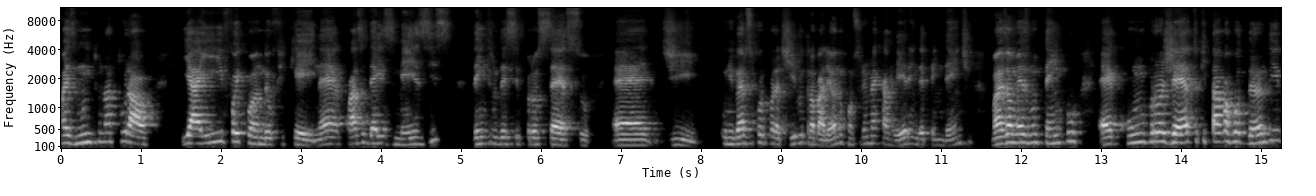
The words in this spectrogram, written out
mas muito natural. E aí foi quando eu fiquei né, quase 10 meses dentro desse processo é, de universo corporativo, trabalhando, construindo minha carreira independente, mas ao mesmo tempo é, com um projeto que estava rodando e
